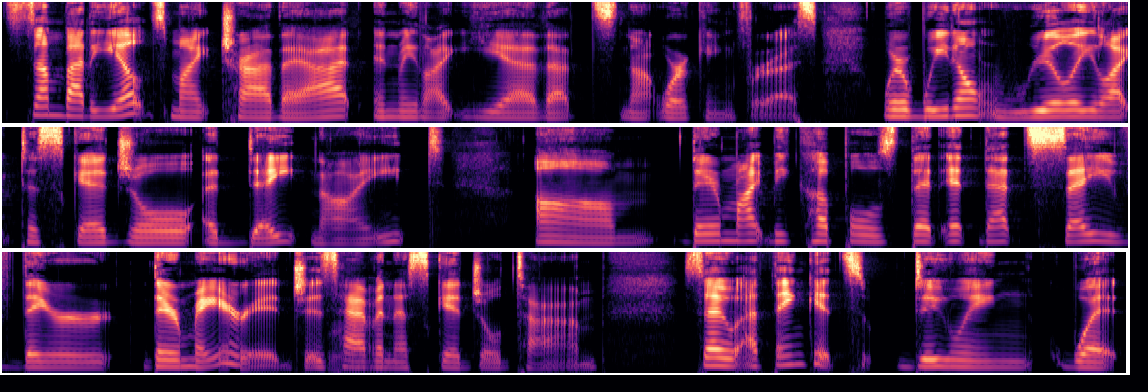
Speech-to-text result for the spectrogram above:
somebody else might try that and be like, yeah, that's not working for us. Where we don't really like to schedule a date night. Um, there might be couples that it, that save their their marriage is Right. having a scheduled time. So I think it's doing what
